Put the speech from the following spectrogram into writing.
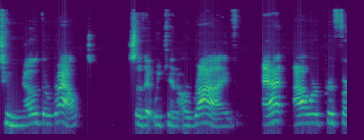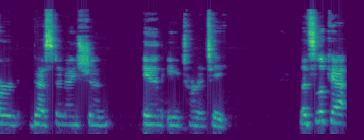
to know the route so that we can arrive at our preferred destination in eternity. Let's look at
